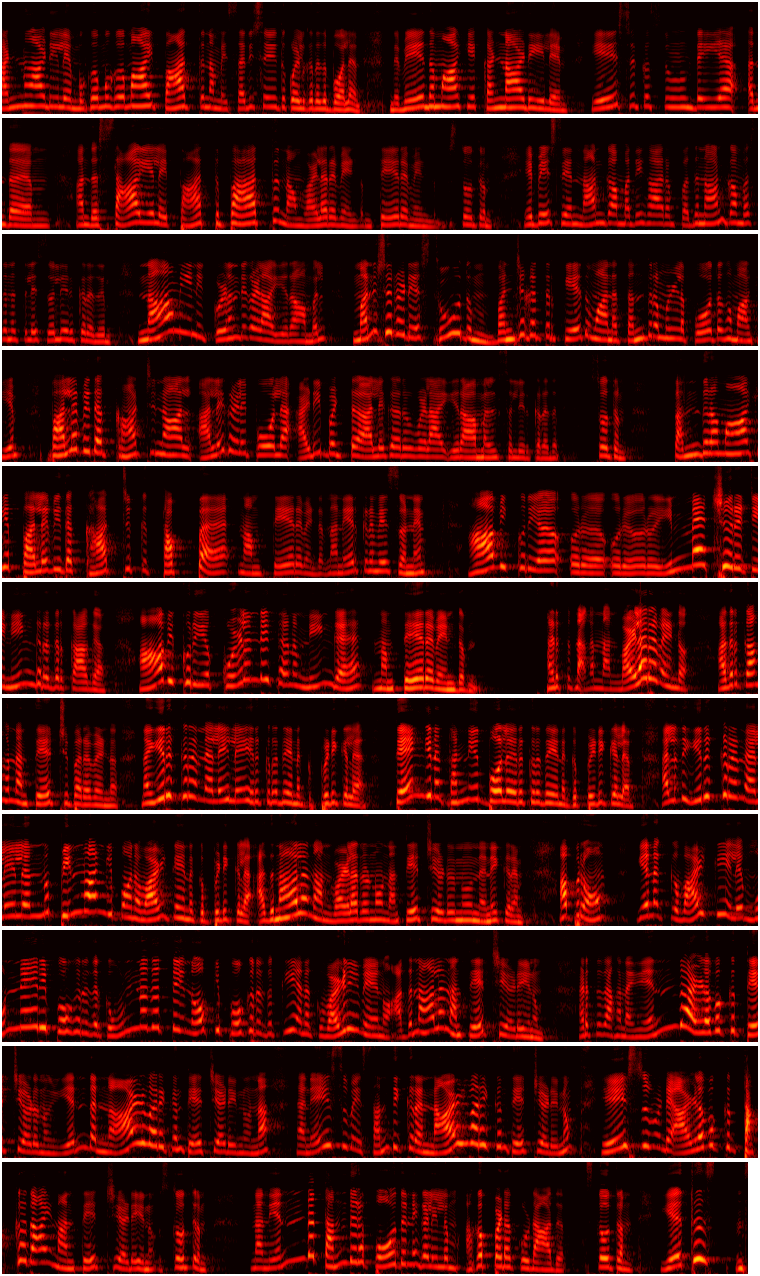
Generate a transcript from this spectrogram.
கண்ணாடியிலே முகமுகமாய் பார்த்து நம்மை சரி செய்து கொள்கிறது போல. இந்த வேதமாகிய கண்ணாடியிலே இயேசு கிறிஸ்துவனுடைய அந்த அந்த சாயலை பார்த்து பார்த்து நாம் வளர வேண்டும் தேர வேண்டும். ஸ்தோத்திரம். எபேசியர் நான்காம் அதிகாரம் பதினான்காம் வசனத்திலே சொல்லியிருக்கிறது நாம் இனி குழந்தைகளாயிராமல் மனுஷருடைய சூதும் வஞ்சகத்திற்கு ஏதுவான தந்திரமுள்ள போதகமாகிய பலவித காற்றினால் அலைகளைப் போல அடிபட்டு அலைகிறவர்களாய் இராமல் சொல்லியிருக்கிறது. ஸ்தோத்திரம். தந்திரமாகிய பலவித காற்றுக்கு தப்ப நாம் தேர வேண்டும். நான் ஏற்கனவே சொன்னேன் ஆவிக்குரிய ஒரு ஒரு ஒரு இம்மெச்சூரிட்டி நீங்கிறதற்காக ஆவிக்குரிய குழந்தைத்தனம் நீங்க நாம் தேர வேண்டும். அடுத்ததாக நான் வளர வேண்டும். அதற்காக நான் தேர்ச்சி பெற வேண்டும். நான் இருக்கிற நிலையிலே இருக்கிறது எனக்கு பிடிக்கல. தேங்கின தண்ணீர் போல இருக்கிறது எனக்கு பிடிக்கல. அல்லது இருக்கிற நிலையிலேருந்து பின்வாங்கி போன வாழ்க்கை எனக்கு பிடிக்கல. அதனால நான் வளரணும் நான் தேர்ச்சி நினைக்கிறேன். அப்புறம் எனக்கு வாழ்க்கையில் முன்னேறி போகிறதற்கு உன்னதத்தை நோக்கி போகிறதுக்கு எனக்கு வழி வேணும். அதனால நான் தேர்ச்சி அடையணும் அடுத்ததாக நான் எந்த அளவுக்கு தேர்ச்சி அடையணும் எந்த நாள் வரைக்கும் தேர்ச்சி அடையணும்னா நான் இயேசுவை சந்திக்கிற நாள் வரைக்கும் தேர்ச்சி அடையணும் இயேசுவுடைய அளவுக்கு தக்கதாய் நான் தேர்ச்சி அடையணும் ஸ்தோத்திரம். நான் எந்த தந்திர போதனைகளிலும் அகப்படக்கூடாது. ஸ்தோத்திரம். எது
